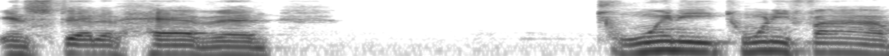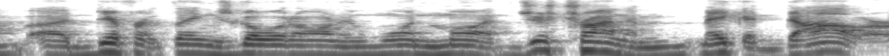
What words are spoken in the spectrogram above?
instead of having 20, 25 uh, different things going on in one month, just trying to make a dollar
